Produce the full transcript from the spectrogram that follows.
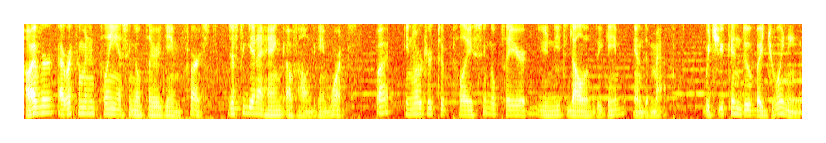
However, I recommend playing a single player game first, just to get a hang of how the game works. But in order to play single player, you need to download the game and the map, which you can do by joining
